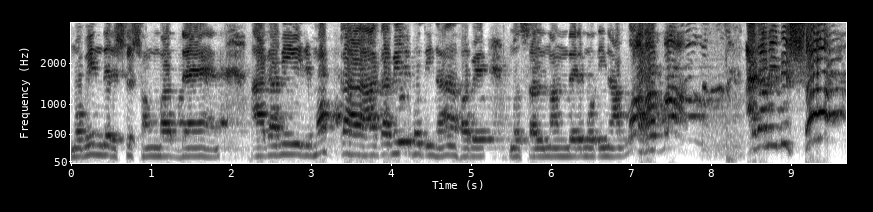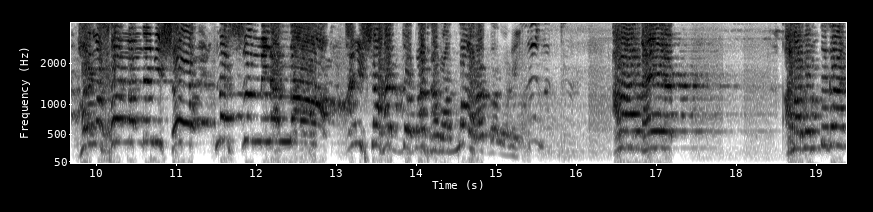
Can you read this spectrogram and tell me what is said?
মুমিনদের সুসংবাদ দেন। আগামীর মক্কা, আগামীর মদিনা হবে মুসলমানদের মদিনা। আল্লাহু আগামী বিশ্ব আমি সাহায্য পাঠাবো। আমার ভাইয়েরা আমার বন্ধুগণ,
